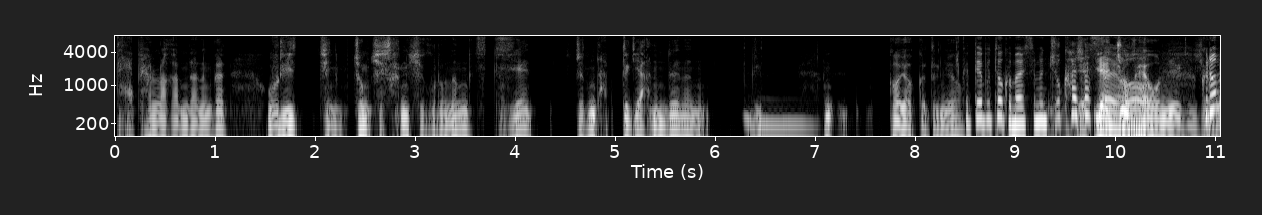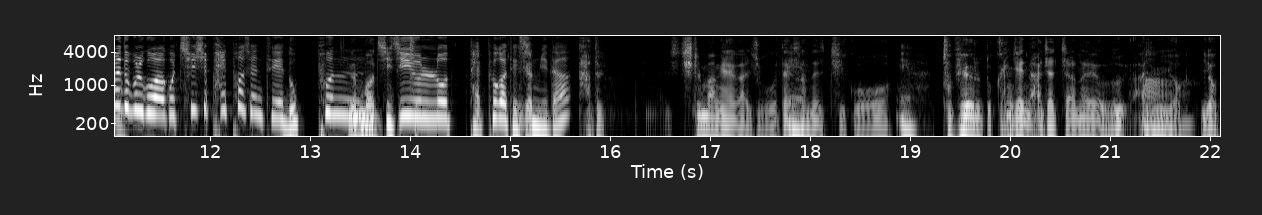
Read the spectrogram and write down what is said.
대표를 나간다는 건 우리 지금 정치 상식으로는 그게 좀 납득이 안 되는 그- 음. 거였거든요. 그때부터 그 말씀은 쭉 하셨어요. 예, 쭉 해온 얘기죠. 그럼에도 불구하고 78%의 높은 뭐 지지율로 대표가 됐습니다. 다들 실망해가지고 대선에 지고 예. 투표율도 굉장히 낮았잖아요. 의- 아주 아. 역, 역,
